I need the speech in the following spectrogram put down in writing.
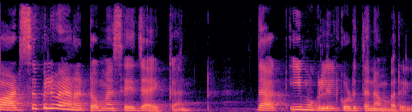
വാട്സപ്പിൽ വേണം കേട്ടോ മെസ്സേജ് അയക്കാൻ. ഇതാ ഈ മുകളിൽ കൊടുത്ത നമ്പറിൽ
